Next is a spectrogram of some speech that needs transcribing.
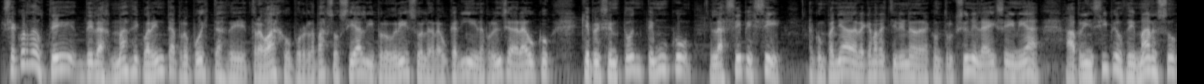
¿Se acuerda usted de las más de 40 propuestas de trabajo por la paz social y progreso en la Araucanía y la provincia de Arauco que presentó en Temuco la CPC, acompañada de la Cámara Chilena de la Construcción y la SNA, a principios de marzo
